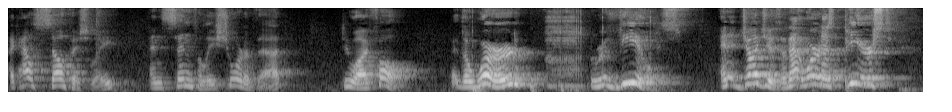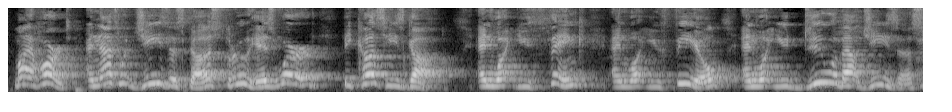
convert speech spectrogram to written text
like how selfishly and sinfully short of that do I fall? The word reveals and it judges, and that word has pierced my heart. And that's what Jesus does through his word because he's God. And what you think and what you feel and what you do about Jesus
